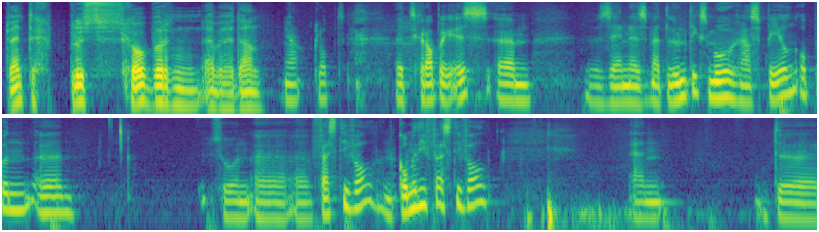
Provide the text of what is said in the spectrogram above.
20 plus schouwburgen hebben gedaan. Ja, klopt. Het grappige is, ehm, we zijn eens met Lunatics mogen gaan spelen op een eh, zo'n eh, festival, een comedyfestival. En de,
